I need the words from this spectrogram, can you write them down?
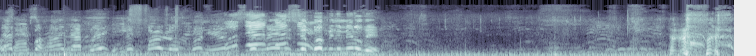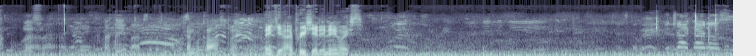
that's behind that play, let Carlos run here. Let Sam, Landon step up in the middle there. Bless him. I think. Kind of a cost, but thank you. I appreciate it anyways. Good try, Carlos.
